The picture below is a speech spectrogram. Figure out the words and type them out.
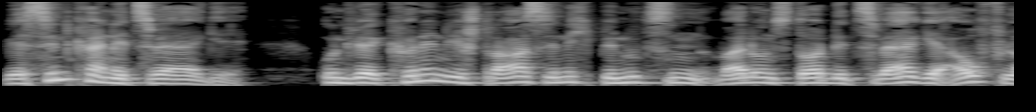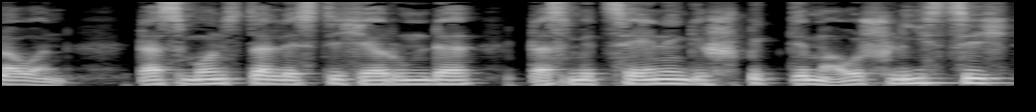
Wir sind keine Zwerge. Und wir können die Straße nicht benutzen, weil uns dort die Zwerge auflauern. Das Monster lässt dich herunter, das mit Zähnen gespickte Maul schließt sich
